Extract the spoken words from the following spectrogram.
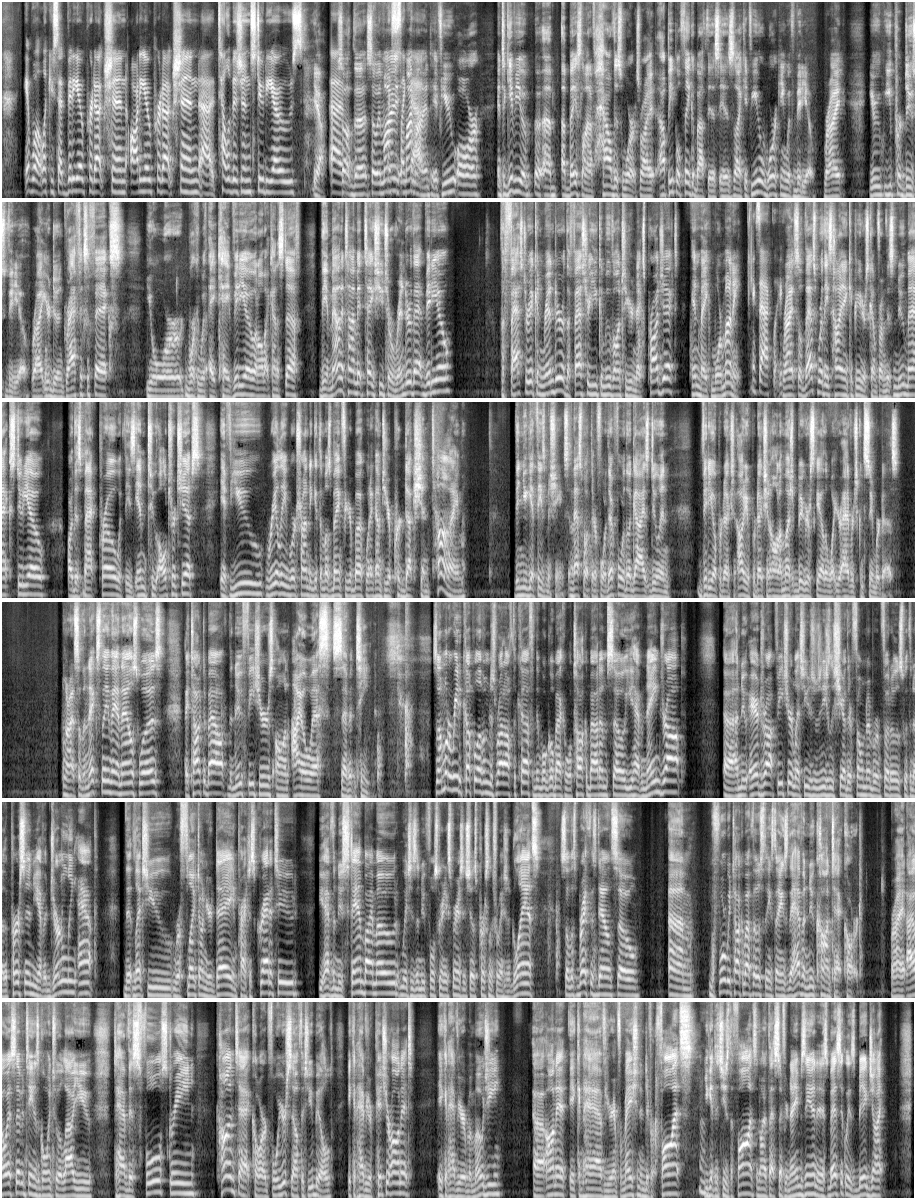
Well, like you said, video production, audio production, uh, television studios. Yeah. so the so in my like my that. mind, if you are and to give you a, a, a baseline of how this works, right? How people think about this is like if you're working with video, right? You you produce video, right? You're doing graphics effects, you're working with 8K video and all that kind of stuff. The amount of time it takes you to render that video, the faster it can render, the faster you can move on to your next project and make more money Exactly. right? So that's where these high end computers come from. This new Mac Studio or this Mac Pro with these M2 Ultra chips. If you really were trying to get the most bang for your buck when it comes to your production time, then you get these machines. And that's what they're for. They're for the guys doing video production, audio production on a much bigger scale than what your average consumer does. All right, so the next thing they announced was they talked about the new features on iOS 17. So I'm going to read a couple of them just right off the cuff, and then we'll go back and we'll talk about them. So you have name drop, uh, a new AirDrop feature lets users easily share their phone number and photos with another person. You have a journaling app that lets you reflect on your day and practice gratitude. You have the new standby mode, which is a new full screen experience that shows personal information at a glance. So let's break this down. So um, before we talk about those things, things they have a new contact card right? iOS 17 is going to allow you to have this full screen contact card for yourself that you build. It can have your picture on it, it can have your emoji uh, on it, it can have your information in different fonts. You get to choose the fonts and all of that stuff your name's in. And it's basically this big, giant,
